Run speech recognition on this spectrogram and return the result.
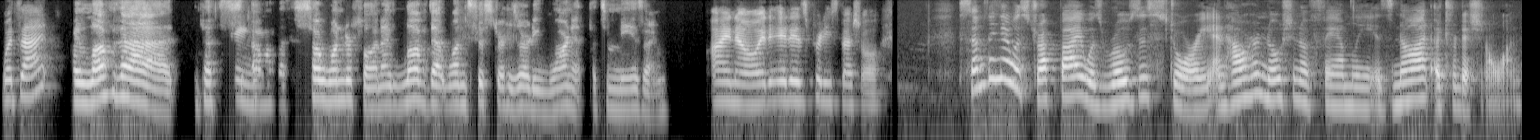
what's that? I love that. That's oh, that's so wonderful and i love that one sister has already worn it. That's amazing. I know it, it is pretty special. Something I was struck by was Rose's story and how her notion of family is not a traditional one.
